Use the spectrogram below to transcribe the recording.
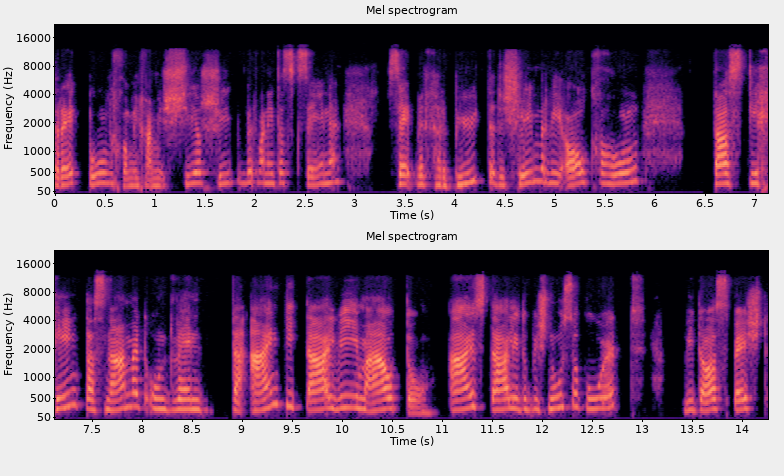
Red Bull, ich komme mich schier schreiben, wenn ich das sehe, sollte man verbieten, das ist schlimmer wie Alkohol, dass die Kinder das nehmen und wenn der eine Teil wie im Auto, ein Teil, du bist nur so gut, wie das best,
